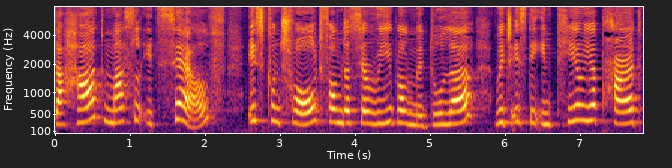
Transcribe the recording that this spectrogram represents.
The heart muscle itself is controlled from the cerebral medulla, which is the interior part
